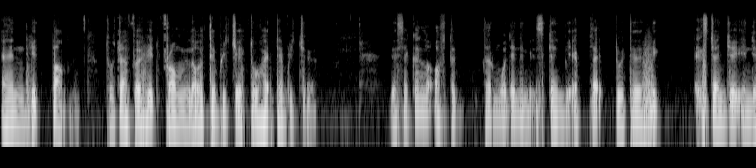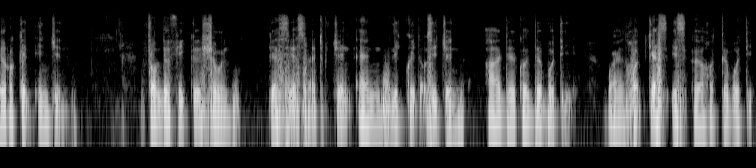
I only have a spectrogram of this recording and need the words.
and heat pump to transfer heat from low temperature to high temperature. The second law of th thermodynamics can be applied to the heat exchanger in the rocket engine. From the figure shown, gaseous nitrogen and liquid oxygen are the colder body, while hot gas is a hotter body.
